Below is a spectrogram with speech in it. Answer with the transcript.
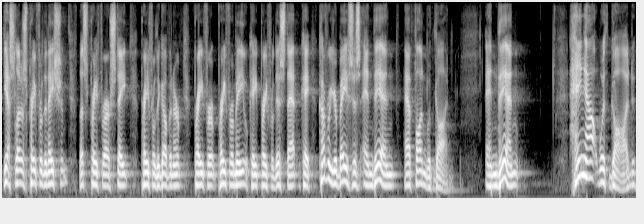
yes, let us pray for the nation. Let's pray for our state. Pray for the governor. Pray for pray for me. Okay, pray for this, that. Okay, cover your bases and then have fun with God. And then hang out with God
